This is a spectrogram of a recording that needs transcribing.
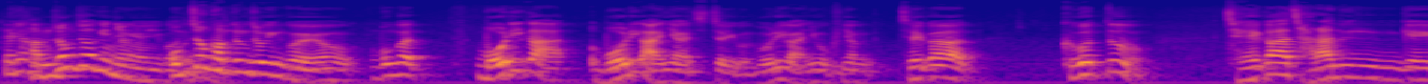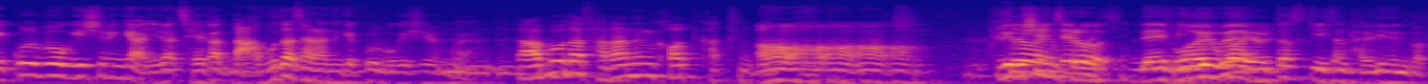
되게 감정적인 영역이거든요. 엄청 감정적인 거예요. 뭔가 머리가 머리가 아니야 진짜 이건 머리가 아니고 그냥 제가 그것도 제가 잘하는 게 꼴 보기 싫은 게 아니라 제가 나보다 잘하는 게 꼴 보기 싫은 거야. 음, 음. 나보다 잘하는 것 같은 거. 어, 어, 어, 어, 어. 그리고 실제로. 내 좋아요가 믿음은 15개 이상 달리는 것.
